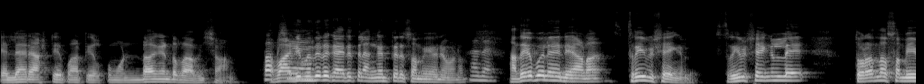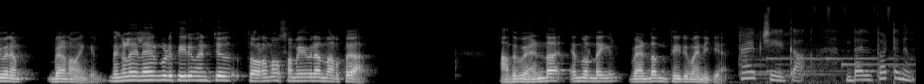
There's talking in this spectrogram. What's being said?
എല്ലാ രാഷ്ട്രീയ പാർട്ടികൾക്കും ഉണ്ടാകേണ്ടത് ആവശ്യമാണ്. അപ്പോൾ അഴിമതിയുടെ കാര്യത്തിൽ അങ്ങനത്തെ ഒരു സമീപനമാണ് അതെ. അതേപോലെ തന്നെയാണ് സ്ത്രീ വിഷയങ്ങൾ. സ്ത്രീ വിഷയങ്ങളിലെ തുറന്ന സമീപനം വേണമെങ്കിൽ നിങ്ങൾ എല്ലാവരും കൂടി തീരുമാനിച്ച് തുറന്ന സമീപനം നടത്തുക. അത് വേണ്ട എന്നുണ്ടെങ്കിൽ വേണ്ടെന്ന് തീരുമാനിക്കുക. ചെയ്യുക. ബെൽബട്ടനും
